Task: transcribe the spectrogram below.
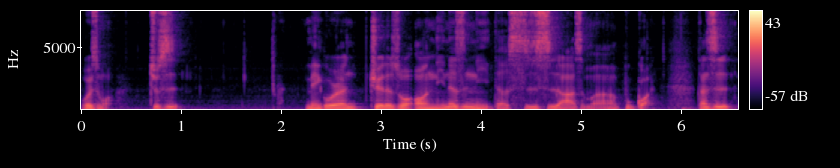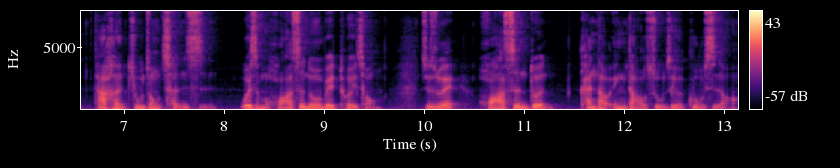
为什么？就是。美国人觉得说，哦，你那是你的私事啊，什么不管。但是他很注重诚实。为什么华盛顿会被推崇？就是因为华盛顿砍倒樱桃树这个故事哦。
